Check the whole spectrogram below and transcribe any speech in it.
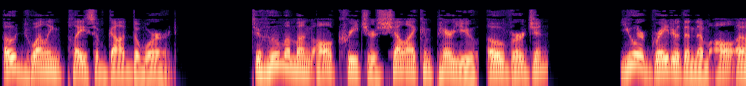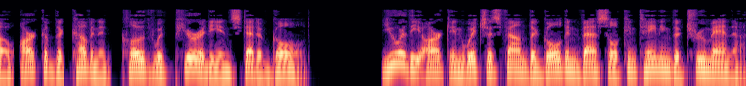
O dwelling place of God the Word? To whom among all creatures shall I compare you, O Virgin? You are greater than them all O Ark of the Covenant, clothed with purity instead of gold. You are the ark in which is found the golden vessel containing the true manna,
